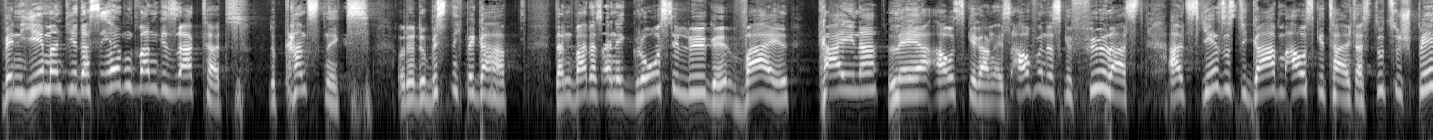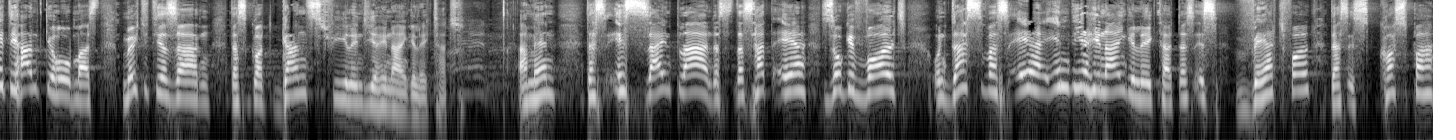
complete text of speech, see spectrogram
Wenn jemand dir das irgendwann gesagt hat, du kannst nichts oder du bist nicht begabt, dann war das eine große Lüge, weil keiner leer ausgegangen ist. Auch wenn du das Gefühl hast, als Jesus die Gaben ausgeteilt hast, du zu spät die Hand gehoben hast, möchte ich dir sagen, dass Gott ganz viel in dir hineingelegt hat. Amen. Das ist sein Plan. Das, das hat er so gewollt. Und das, was er in dir hineingelegt hat, das ist wertvoll, das ist kostbar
